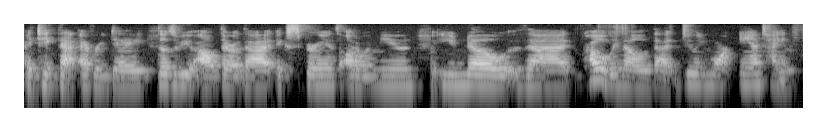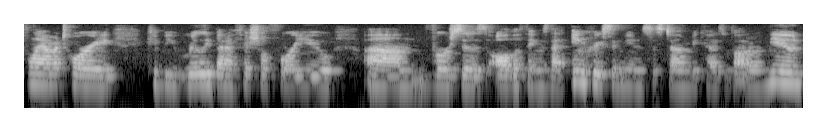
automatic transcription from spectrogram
I take that every day. Those of you out there that experience autoimmune, you know that probably know that doing more anti-inflammatory could be really beneficial for you um, versus all the things that increase immune system because with autoimmune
